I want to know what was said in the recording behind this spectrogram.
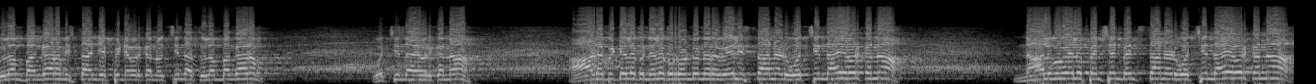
తులం బంగారం ఇస్తా అని చెప్పిండు ఎవరికన్నా వచ్చిందా? తులం బంగారం? వచ్చిందా ఎవరికన్నా? ఆడబిడ్డలకు నెలకు రెండున్నర వేలు ఇస్తా అన్నాడు. వచ్చిందా ఎవరికన్నా? నాలుగు వేల పెన్షన్ పెంచుతా అన్నాడు. వచ్చిందా ఎవరికన్నా?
